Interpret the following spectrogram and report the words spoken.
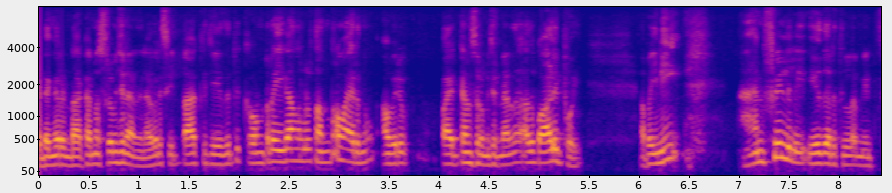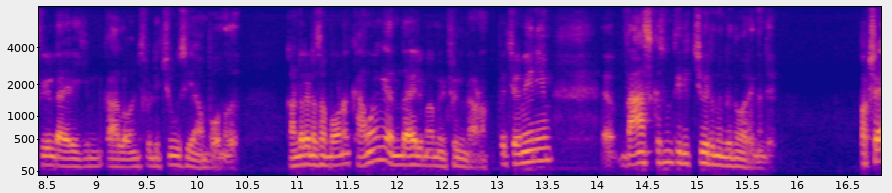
എടങ്ങർ ഉണ്ടാക്കാനോ ശ്രമിച്ചിട്ടുണ്ടായിരുന്നില്ല. അവർ സിറ്റ് ബാക്ക് ചെയ്തിട്ട് കൗണ്ടർ ചെയ്യുക എന്നുള്ള തന്ത്രമായിരുന്നു അവർ പറ്റാൻ ശ്രമിച്ചിട്ടുണ്ടായിരുന്നത്. അത് പാളിപ്പോയി. അപ്പോൾ ഇനി ആൻഫീൽഡിൽ ഏത് തരത്തിലുള്ള മിഡ്ഫീൽഡ് ആയിരിക്കും കാർലോ അൻസോട്ടി ചൂസ് ചെയ്യാൻ പോകുന്നത്? കണ്ടറിയേണ്ട സംഭവമാണ് കമോങ്ക എന്തായാലും ആ മിഡ്ഫീൽഡ് ആണ് ഇപ്പോൾ ചെമേനിയും വാസ്കസും തിരിച്ചു വരുന്നുണ്ടെന്ന് പറയുന്നുണ്ട്. പക്ഷേ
